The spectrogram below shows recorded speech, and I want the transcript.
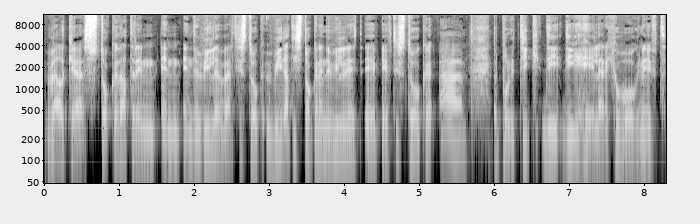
welke stokken dat er in, in, in de wielen werd gestoken, wie dat die stokken in de wielen heeft, heeft gestoken, uh, de politiek die, die heel erg gewogen heeft.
